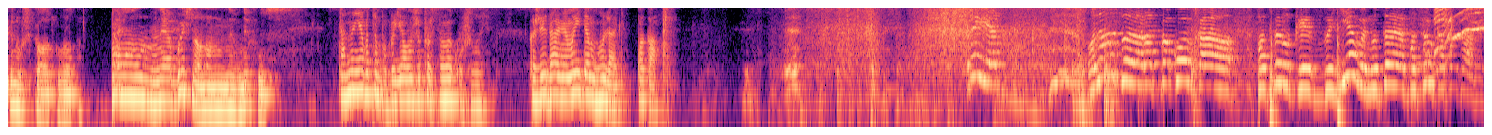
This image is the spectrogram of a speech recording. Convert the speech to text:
кинув шоколадку в рот. Ну, необично, ну не, не фу. Да ну я потом попробую, я уже просто накушалась. Скажи, Даня, мы идем гулять. Пока. Привет! У нас е, розпаковка посилки з Єви, ну це посилка подарок.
